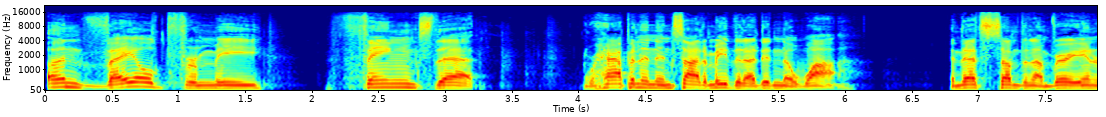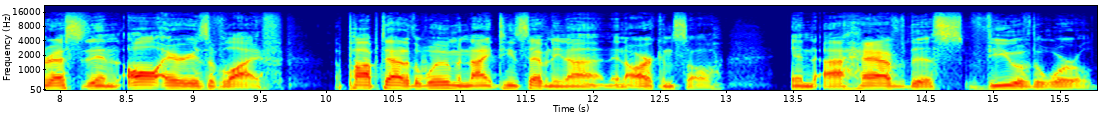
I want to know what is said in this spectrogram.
unveiled for me things that were happening inside of me that I didn't know why. And that's something I'm very interested in in all areas of life. I popped out of the womb in 1979 in Arkansas, and I have this view of the world,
